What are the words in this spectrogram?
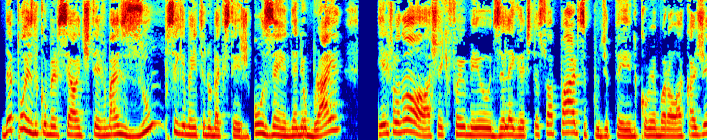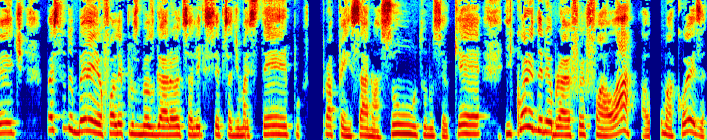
Depois do comercial, a gente teve mais um segmento no backstage com o Zen e Daniel Bryan. E ele falando, ó, oh, achei que foi meio deselegante da sua parte, você podia ter ido comemorar lá com a gente, mas tudo bem, eu falei pros meus garotos ali que você precisa de mais tempo para pensar no assunto, não sei o quê. E quando o Daniel Bryan foi falar alguma coisa,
